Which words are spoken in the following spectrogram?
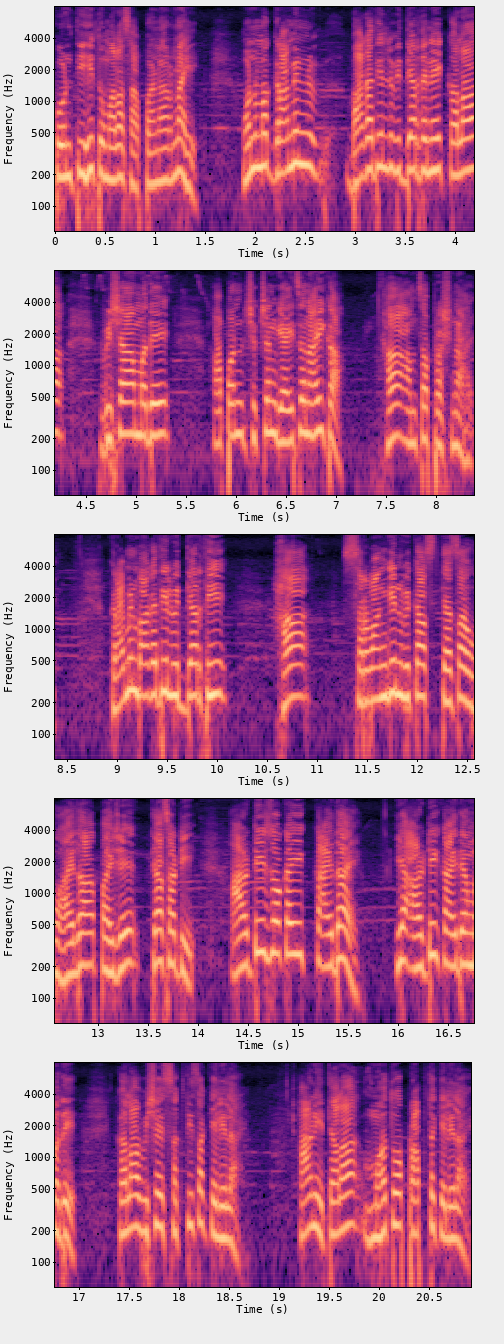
कोणतीही तुम्हाला सापडणार नाही. म्हणून मग ग्रामीण भागातील विद्यार्थ्याने कला विषयामध्ये आपण शिक्षण घ्यायचं नाही का? हा आमचा प्रश्न आहे. ग्रामीण भागातील विद्यार्थी हा सर्वांगीण विकास त्याचा व्हायला पाहिजे. त्यासाठी आर टी जो काही कायदा आहे या आर टी कायद्यामध्ये कला विषय सक्तीचा केलेला आहे आणि त्याला महत्त्व प्राप्त केलेलं आहे.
